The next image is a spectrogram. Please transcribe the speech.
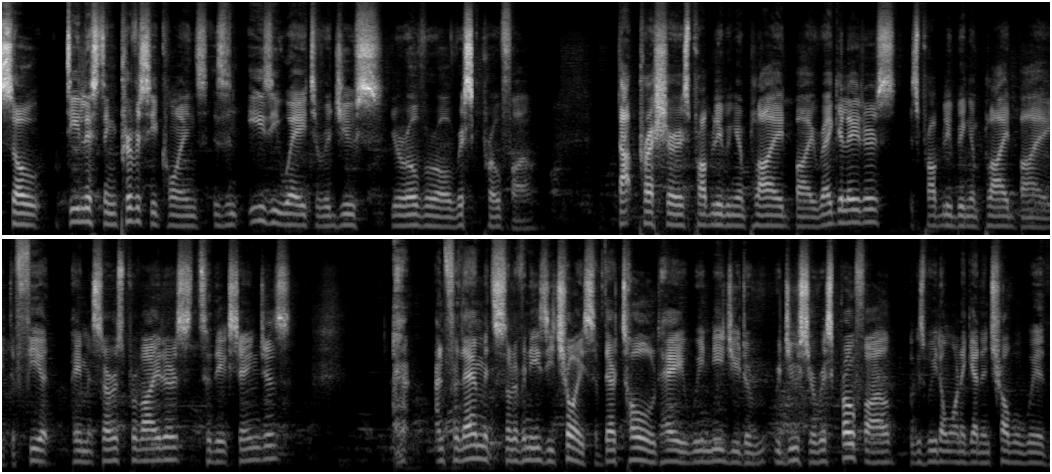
So delisting privacy coins is an easy way to reduce your overall risk profile. That pressure is probably being applied by regulators. It's probably being applied by the fiat payment service providers to the exchanges and for them it's sort of an easy choice if they're told hey we need you to reduce your risk profile because we don't want to get in trouble with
